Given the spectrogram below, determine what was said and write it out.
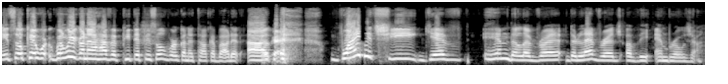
It's okay. We're, when we're gonna have a Pete episode, we're gonna talk about it. Uh, Okay. why did she give him the lever- the leverage of the ambrosia?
